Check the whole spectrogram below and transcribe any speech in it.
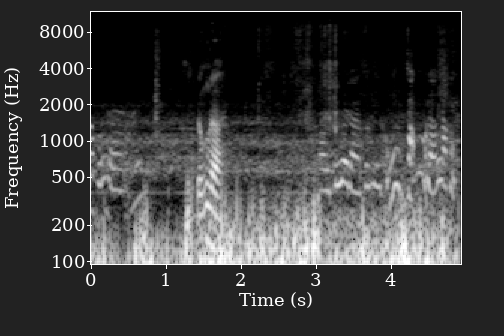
tao có bữa là đúng rồi. Rồi mưa là coi như uống sống lợn là ừ. bụng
